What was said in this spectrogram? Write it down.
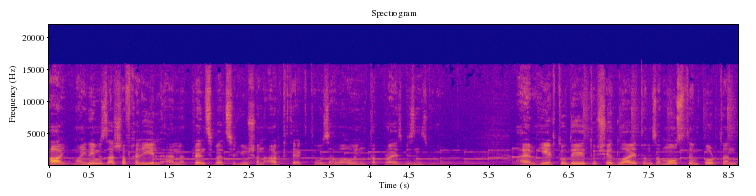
Hi, my name is Ashraf Khalil. I'm a principal solution architect with Huawei Enterprise Business Group. I am here today to shed light on the most important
